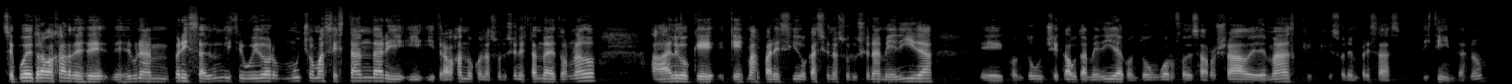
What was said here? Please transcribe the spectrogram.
se puede trabajar desde, desde, una empresa, de un distribuidor mucho más estándar y, trabajando con la solución estándar de Tornado a algo que, es más parecido casi a una solución a medida, eh, con todo un checkout a medida, con todo un workflow desarrollado y demás, que, son empresas distintas, ¿no?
